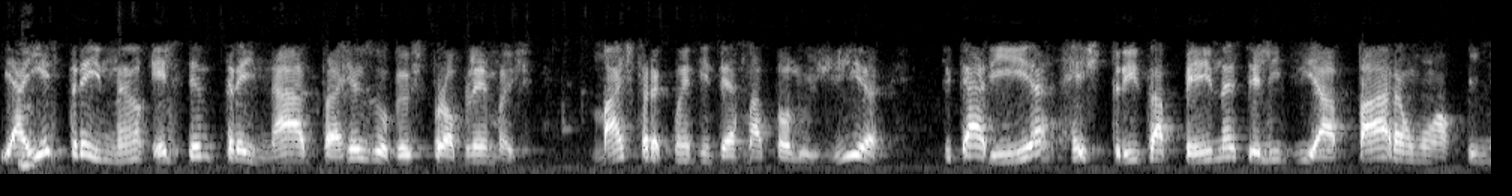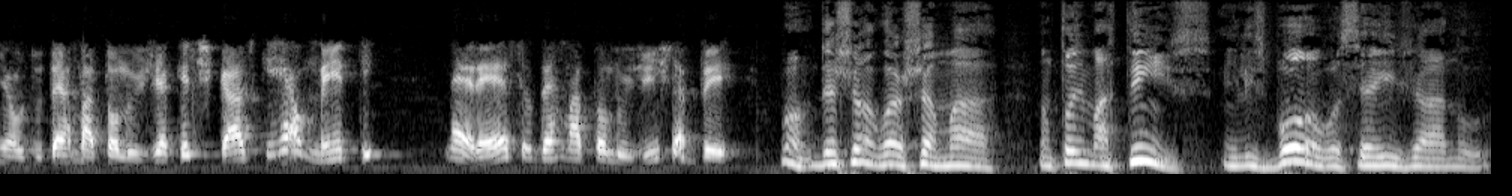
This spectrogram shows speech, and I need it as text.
E aí ele, treinando, ele sendo treinado para resolver os problemas mais frequentes em dermatologia, ficaria restrito apenas ele enviar para uma opinião do dermatologista aqueles casos que realmente merecem o dermatologista ver. Bom, deixa eu agora chamar Antônio Martins, em Lisboa, você aí já no,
